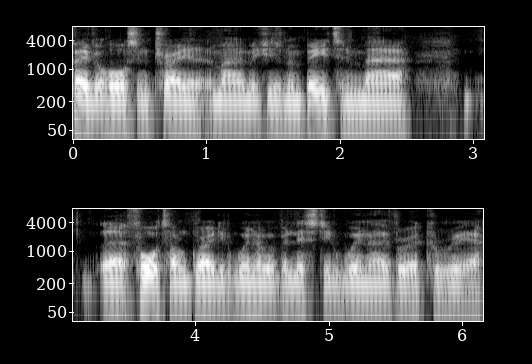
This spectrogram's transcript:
favourite horse in training at the moment. She's an unbeaten mare, uh, four time graded winner with a listed win over her career,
